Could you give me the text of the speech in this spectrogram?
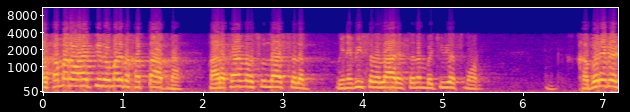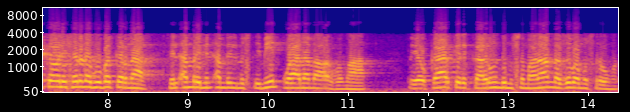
القمر روایت کې عمر بن خطاب نه قال كان رسول الله صلى الله عليه وسلم ونبي صلى الله عليه وسلم بچي اسمر خبره به کولې سره ابو بکر نه فی الامر من امر المسلمین وانا معهما په یو کار کې د کارون د مسلمانانو نه زبا مسرومه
